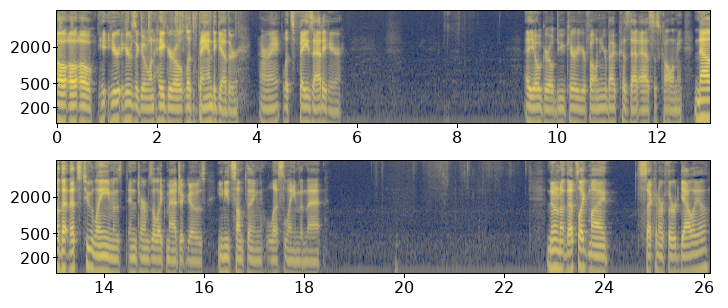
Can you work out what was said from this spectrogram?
Oh, oh, oh. Here here's a good one. Hey girl, let's band together. All right? Let's phase out of here. hey yo girl do you carry your phone in your bag because that ass is calling me. No that that's too lame in, in terms of like magic goes. You need something less lame than that. No no no that's like my second or third gallia.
